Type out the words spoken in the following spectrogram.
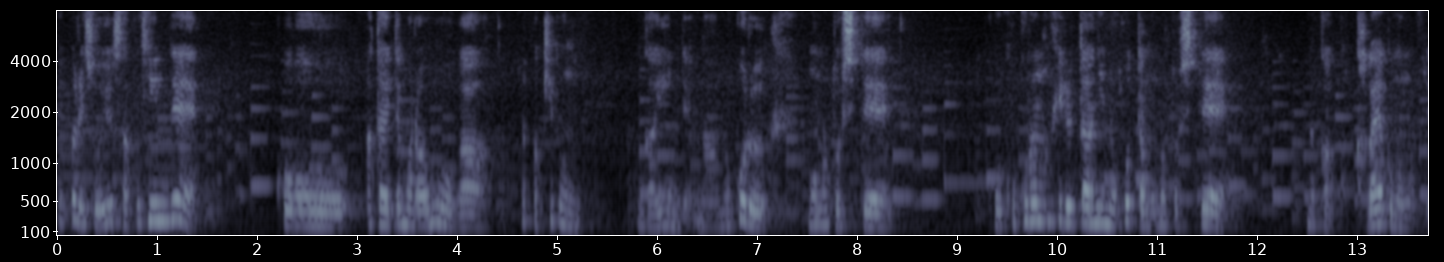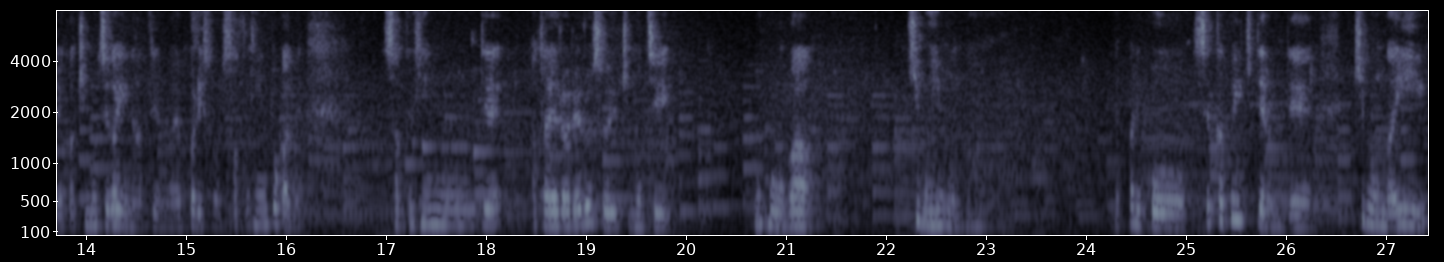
やっぱりそういう作品でこう与えてもらう方がやっぱ気分がいいんだよな。残るものとしてこう心のフィルターに残ったものとしてなんか輝くものっていうか気持ちがいいなっていうのはやっぱりその作品とかで作品で与えられるそういう気持ちの方が気分いいもんな。やっぱりこうせっかく生きてるんで気分がいい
